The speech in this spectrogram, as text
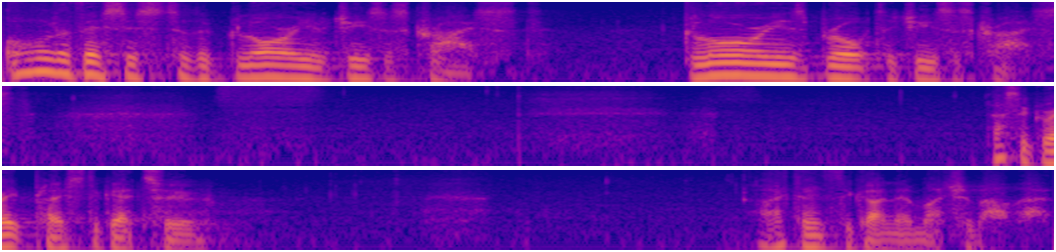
All of this is to the glory of Jesus Christ. Glory is brought to Jesus Christ. That's a great place to get to I don't think I know much about that.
